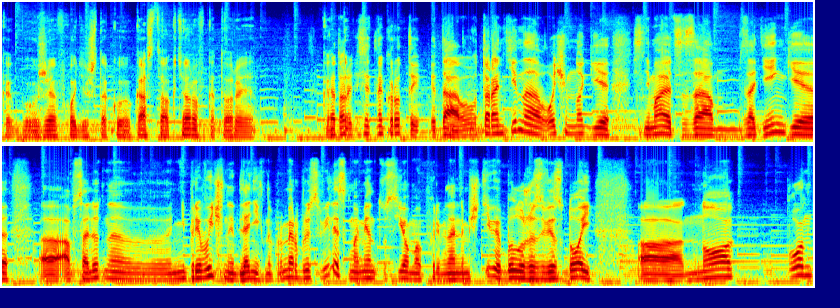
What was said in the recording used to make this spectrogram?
как бы уже входишь в такую касту актеров, которые которые действительно крутые. Да, у Тарантино очень многие снимаются за, за деньги э, абсолютно э, непривычные для них. Например, Брюс Уиллис к моменту съемок в «Криминальном чтиве» был уже звездой, э, но он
